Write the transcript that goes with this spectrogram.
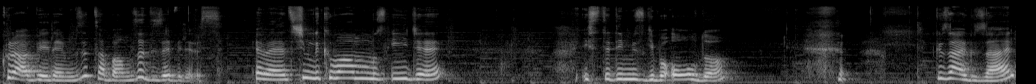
kurabiyelerimizi tabağımıza dizebiliriz. Evet, şimdi kıvamımız iyice istediğimiz gibi oldu. güzel güzel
